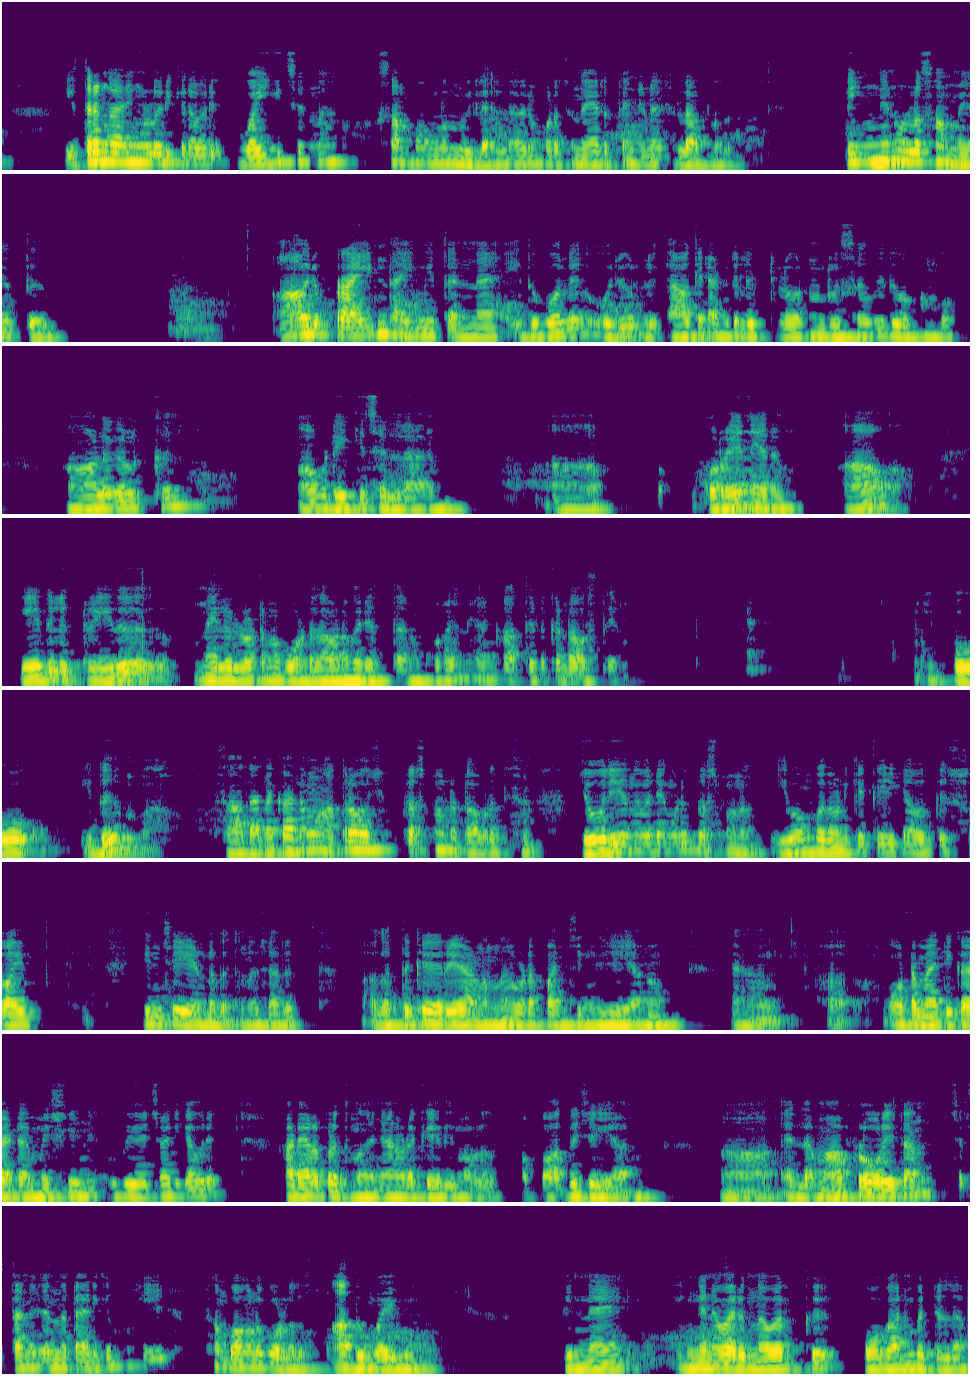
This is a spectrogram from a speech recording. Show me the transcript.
ഇത്തരം കാര്യങ്ങളിൽ ഒരിക്കലും അവർ വൈകി ചെന്ന സംഭവങ്ങളൊന്നുമില്ല എല്ലാവരും കുറച്ച് നേരത്തെ തന്നെയാണ് ചെല്ലാറുള്ളത്. അപ്പൊ ഇങ്ങനെയുള്ള സമയത്ത് ആ ഒരു പ്രൈം ടൈമിൽ തന്നെ ഇതുപോലെ ഒരു ആകെ രണ്ട് ലിഫ്റ്റിൽ ഒരെണ്ണം റിസർവ് ചെയ്ത് വെക്കുമ്പോൾ ആളുകൾക്ക് അവിടേക്ക് ചെല്ലാനും കുറേ നേരം ആ ഏത് ലിഫ്റ്റ് ഏത് നിലയിലോട്ടാണ് പോകേണ്ടത് അവിടെ വരെ എത്താനും കുറേ നേരം കാത്തിരിക്കേണ്ട അവസ്ഥയാണ് ഇപ്പോ ഇത് സാധാരണക്കാരന് മാത്രം ആവശ്യം പ്രശ്നമല്ല കേട്ടോ അവിടെ ജോലി ചെയ്യുന്നവരുടെയും കൂടി പ്രശ്നമാണ്. ഈ ഒമ്പത് മണിക്കൊക്കെ ആയിരിക്കും അവർക്ക് സ്വൈപ്പ് ഇൻ ചെയ്യേണ്ടത്. എന്ന് വെച്ചാൽ അകത്ത് കയറിയാണെന്ന് അവിടെ പഞ്ചിങ് ചെയ്യാനോ ഓട്ടോമാറ്റിക് ആയിട്ട് മെഷീൻ ഉപയോഗിച്ചായിരിക്കും അവർ അടയാളപ്പെടുത്തുന്നത് ഞാൻ അവിടെ കയറി എന്നുള്ളത് അപ്പോൾ അത് ചെയ്യാനും എല്ലാം ആ ഫ്ലോറിൽ തന്നെ ചെന്നിട്ടായിരിക്കും ഈ സംഭവങ്ങളൊക്കെ ഉള്ളത്. അതും വൈകും. പിന്നെ ഇങ്ങനെ വരുന്നവർക്ക് പോകാനും പറ്റില്ല.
